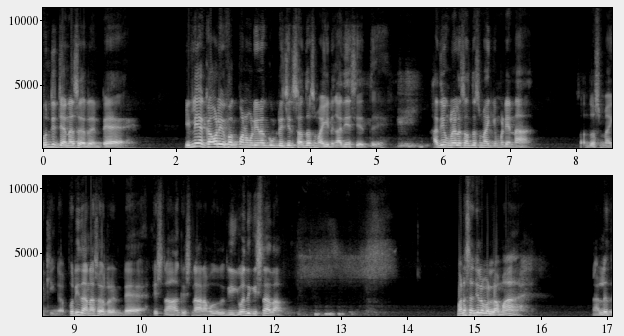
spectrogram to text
புரிஞ்சிச்சு என்ன சார்ன்ட்டு? இல்லையா கவலையை ஃபக் பண்ண முடியும்னா கூப்பிட்டு வச்சுட்டு சந்தோஷமாக்கிடுங்க அதையும் சேர்த்து. அதையும் உங்களால் சந்தோஷமாக்க முடியும்னா சந்தோஷமாக்கிங்க. புரியுதா என்ன சொல்கிறேன்ட்டு கிருஷ்ணா கிருஷ்ணா நமக்கு இன்னைக்கு வந்து கிருஷ்ணா தான். மனசு பண்ணலாமா நல்லது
